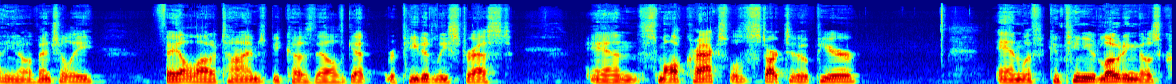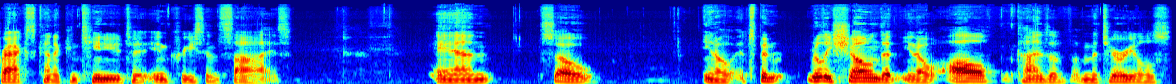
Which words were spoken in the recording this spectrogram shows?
you know, eventually fail a lot of times because they'll get repeatedly stressed and small cracks will start to appear. And with continued loading, those cracks kind of continue to increase in size. And so, you know, it's been really shown that, you know, all kinds of materials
